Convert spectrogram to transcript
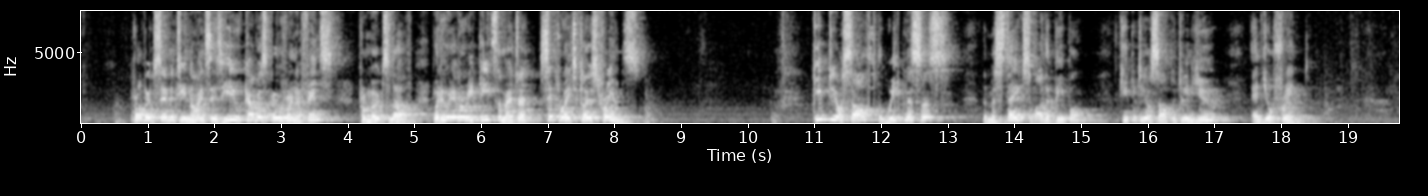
Proverbs 17:9 says, He who covers over an offense promotes love, but whoever repeats the matter separates close friends. Keep to yourself the weaknesses, the mistakes of other people. Keep it to yourself between you and your friend.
